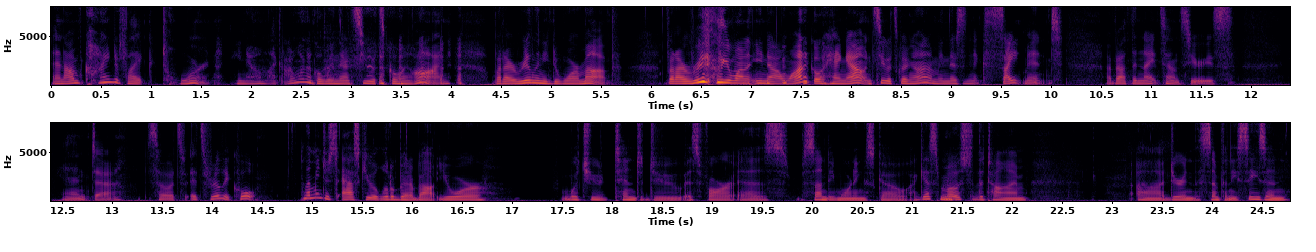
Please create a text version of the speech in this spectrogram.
And I'm kind of like torn, you know? I'm like, I want to go in there and see what's going on, but I really need to warm up. But I really want to, you know, I want to go hang out and see what's going on. I mean, there's an excitement about the KnightSound series. And uh, so it's, it's really cool. Let me just ask you a little bit about your what you tend to do as far as Sunday mornings go. I guess most of the time uh, during the symphony season,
